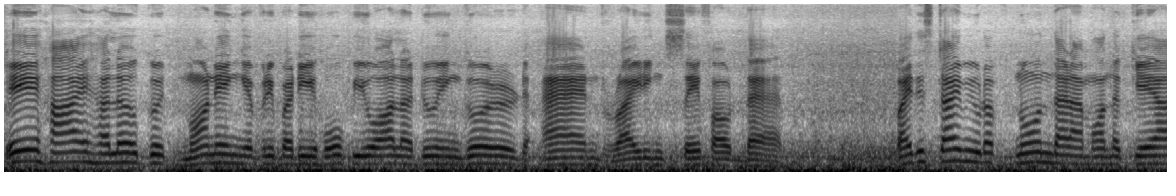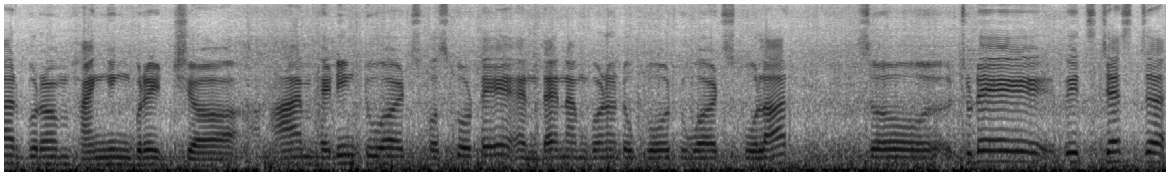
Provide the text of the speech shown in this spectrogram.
Hey, hi, hello, good morning, everybody. Hope you all are doing good and riding safe out there. By this time, you would have known that I'm on the KR Puram hanging bridge. Uh, I'm heading towards Hoskote and then I'm going to go towards Kolar. So, today it's just uh,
